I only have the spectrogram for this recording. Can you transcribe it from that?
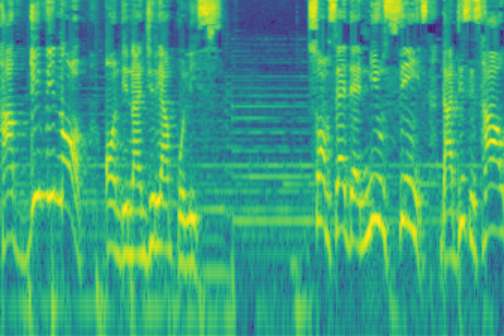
have given up on the Nigerian police. Some said they knew since that this is how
